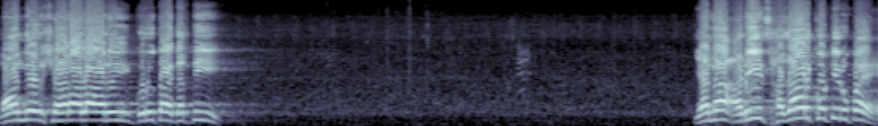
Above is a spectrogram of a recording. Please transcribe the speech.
नांदेड शहराला आणि गुरुता गद्दी यांना अडीच हजार कोटी रुपये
